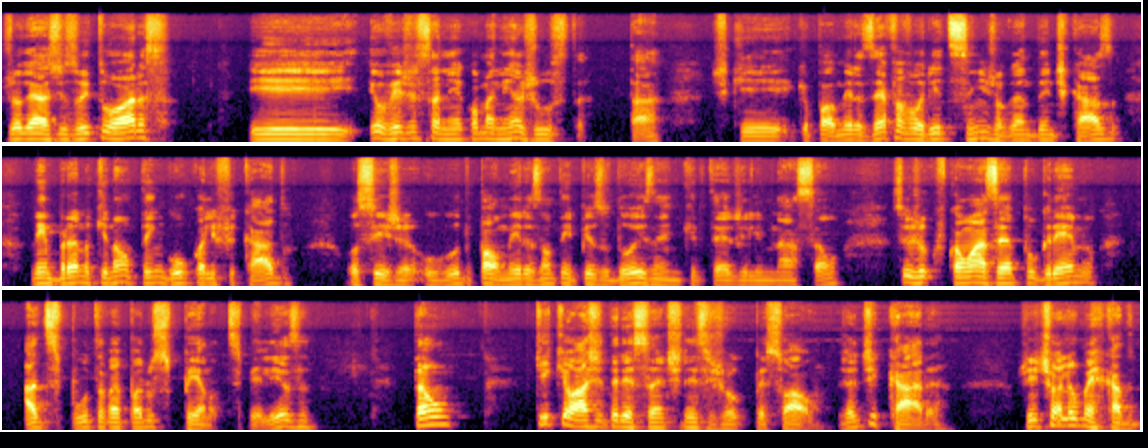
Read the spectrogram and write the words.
Jogo é às 18 horas e eu vejo essa linha como uma linha justa, tá? Acho que, que o Palmeiras é favorito, sim, jogando dentro de casa. Lembrando que não tem gol qualificado, ou seja, o gol do Palmeiras não tem peso 2 né, em critério de eliminação. Se o jogo ficar 1 a 0 para o Grêmio, a disputa vai para os pênaltis, beleza? Então, o que, que eu acho interessante nesse jogo, pessoal? Já de cara, a gente olha o mercado,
